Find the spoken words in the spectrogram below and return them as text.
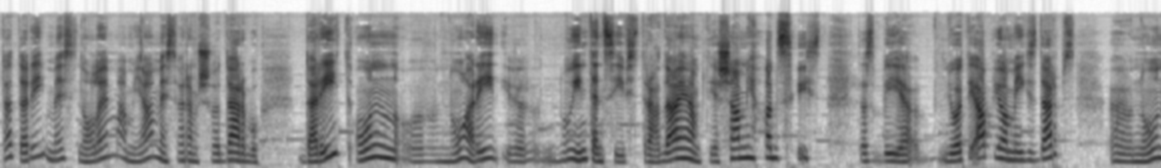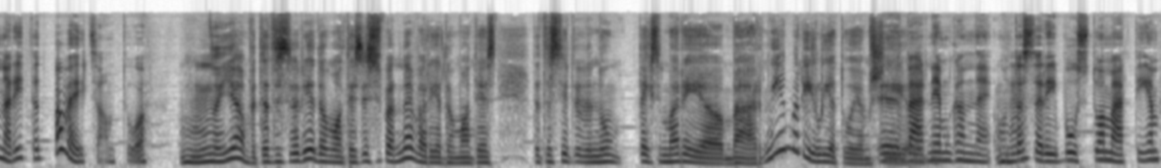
Tad arī mēs nolēmām, ka mēs varam šo darbu darīt. Un uh, nu, arī uh, nu, intensīvi strādājām. Tiešām jāatzīst, tas bija ļoti apjomīgs darbs. Nu, un arī paveicām to. Mm, nu, jā, bet tad es varu iedomāties, es vispār nevaru iedomāties. Tad tas ir, nu, teiksim, arī bērniem arī lietojams šī. Bērniem gan ne. Un mm -hmm. tas arī būs tomēr tiem,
